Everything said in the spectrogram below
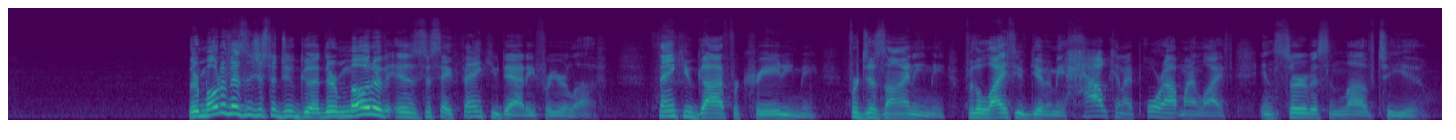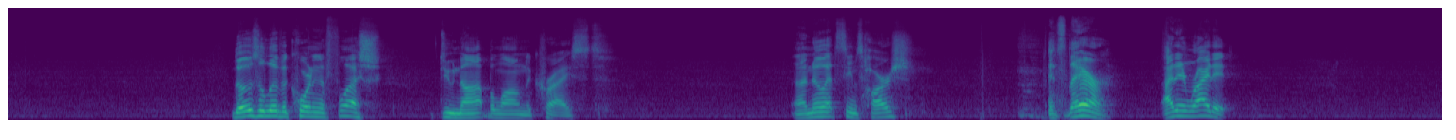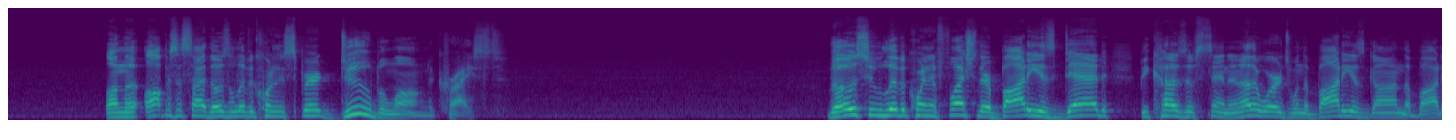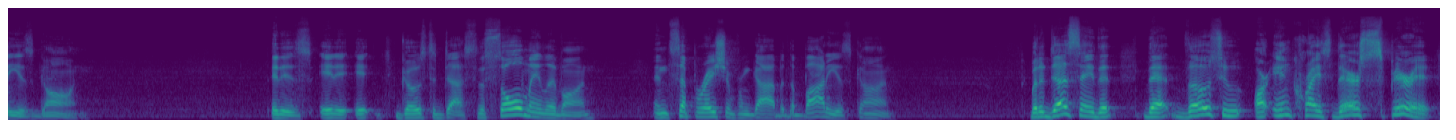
Their motive isn't just to do good, their motive is to say, Thank you, Daddy, for your love. Thank you, God, for creating me, for designing me, for the life you've given me. How can I pour out my life in service and love to you? Those who live according to flesh do not belong to Christ. And I know that seems harsh, it's there. I didn't write it. On the opposite side, those who live according to the Spirit do belong to Christ. Those who live according to the flesh, their body is dead because of sin. In other words, when the body is gone, the body is gone. It, is, it, it goes to dust. The soul may live on in separation from God, but the body is gone. But it does say that, that those who are in Christ, their spirit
